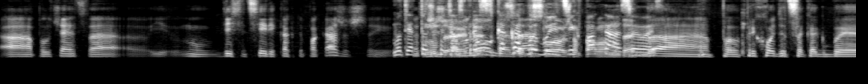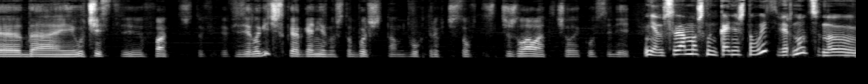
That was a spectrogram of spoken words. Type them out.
а получается, э, ну, 10 серий как ты покажешь? и Вот я тоже хотела да, спросить, как, да. вы будете их да. показывать? Да, приходится как бы, да, и учесть э, факт, что фи- физиологический организм, что больше там двух-трех часов тяжеловато человеку сидеть. Не, ну всегда можно, конечно, выйти, вернуться, но...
